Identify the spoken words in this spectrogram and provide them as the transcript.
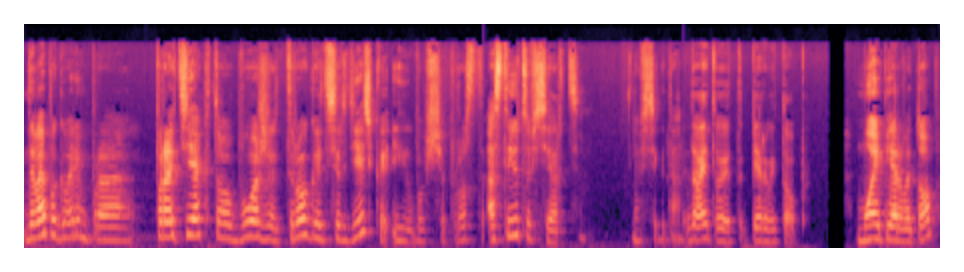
Давай поговорим про, про тех, кто, боже, трогает сердечко и вообще просто остаются в сердце навсегда. Давай твой первый топ. Мой первый топ.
